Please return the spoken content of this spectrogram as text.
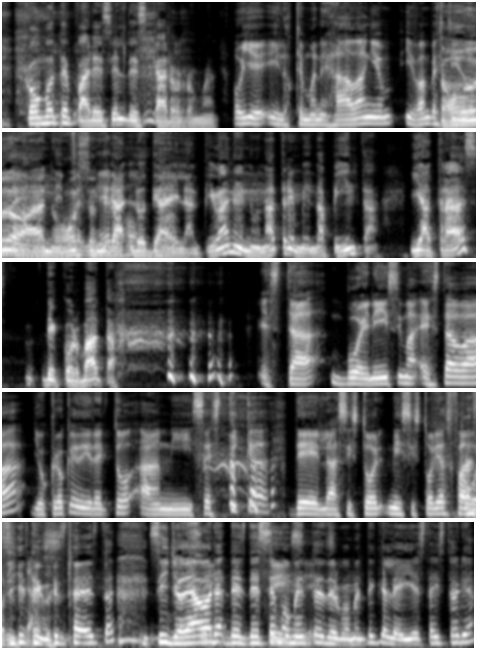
¿Cómo te parece el descaro, Román? Oye, y los que manejaban iban vestidos de, ah, no, los de adelante iban en una tremenda pinta y atrás de corbata. Está buenísima. Esta va, yo creo que directo a mi cestica de las mis historias ¿Ah, favoritas. ¿Sí ¿Te gusta esta? Sí, yo de ahora, desde este momento, desde el momento en que leí esta historia,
